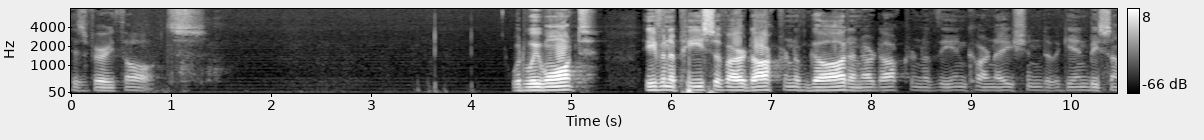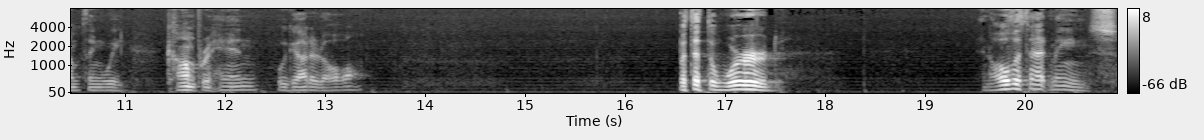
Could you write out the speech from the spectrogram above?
his very thoughts. Would we want even a piece of our doctrine of God and our doctrine of the incarnation to again be something we comprehend? We got it all. But that the Word and all that that means,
